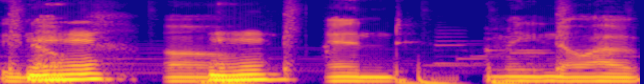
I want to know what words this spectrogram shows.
you know. Mhm, Um, mhm. and I mean, you know, I've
